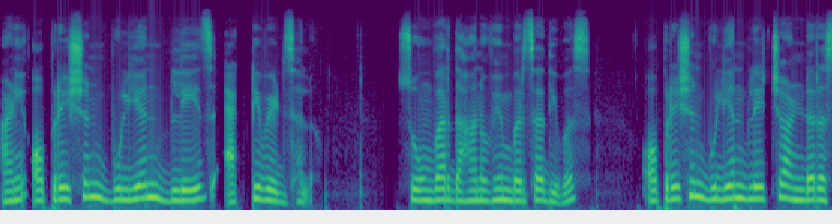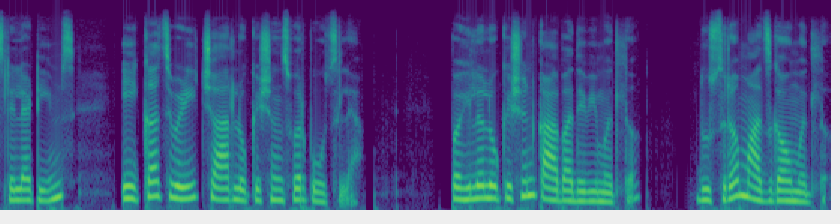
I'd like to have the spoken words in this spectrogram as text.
आणि ऑपरेशन बुलियन ब्लेज ॲक्टिवेट झालं. सोमवार दहा नोव्हेंबरचा दिवस. ऑपरेशन बुलियन ब्लेजच्या अंडर असलेल्या टीम्स एकाच वेळी चार लोकेशन्सवर पोहोचल्या. पहिलं लोकेशन काळबादेवीमधलं दुसरं माझगावमधलं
